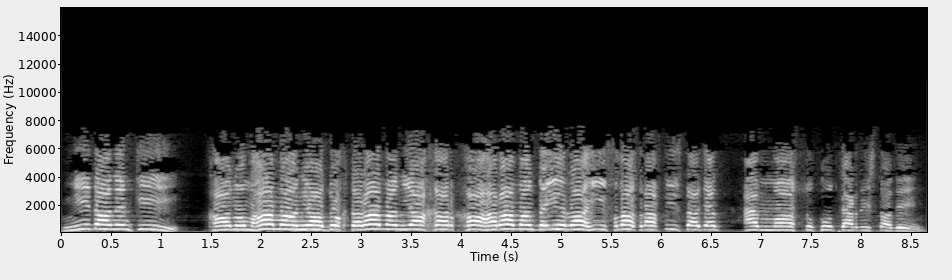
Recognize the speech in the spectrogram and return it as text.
می‌دانیم که خانم یا دخترهامان یا خواهرهامان به این راهی افلاس رفتی ایستادند اما سکوت کرده ایستادیم.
